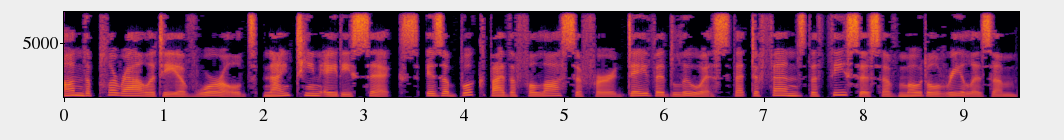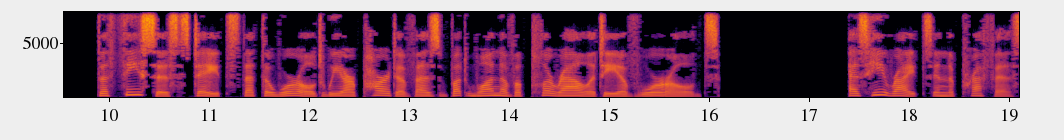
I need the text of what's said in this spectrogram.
On the Plurality of Worlds 1986 is a book by the philosopher David Lewis that defends the thesis of modal realism. The thesis states that the world we are part of is but one of a plurality of worlds. As he writes in the preface,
